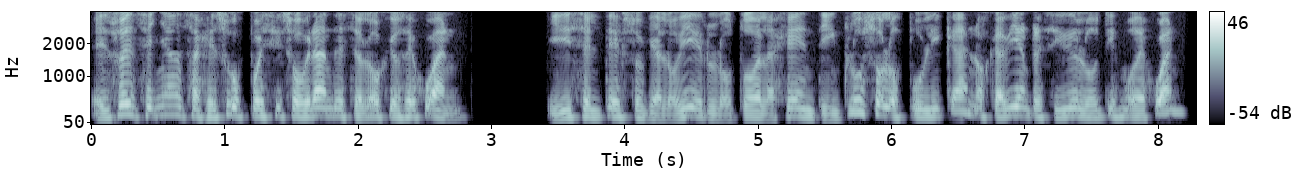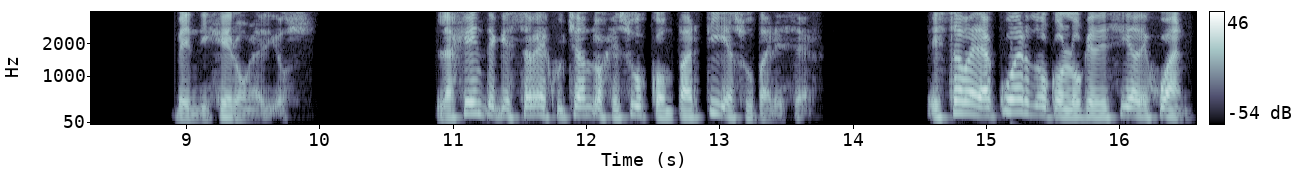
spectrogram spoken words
En su enseñanza Jesús pues hizo grandes elogios de Juan, y dice el texto que al oírlo toda la gente, incluso los publicanos que habían recibido el bautismo de Juan, bendijeron a Dios. La gente que estaba escuchando a Jesús compartía su parecer. Estaba de acuerdo con lo que decía de Juan.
